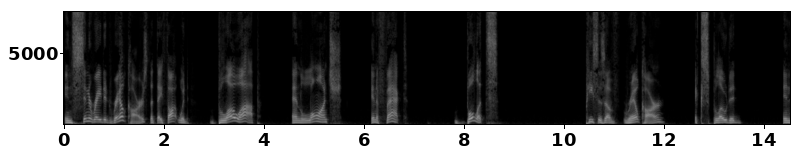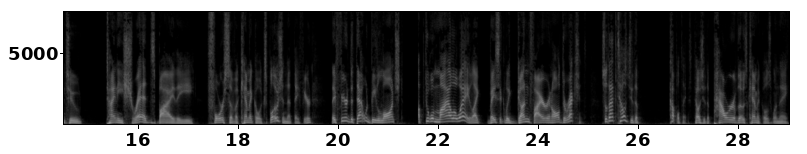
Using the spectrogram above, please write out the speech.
incinerated rail cars that they thought would blow up and launch in effect bullets pieces of rail car exploded into tiny shreds by the force of a chemical explosion that they feared. They feared that that would be launched up to a mile away, like basically gunfire in all directions. So that tells you the couple things. Tells you the power of those chemicals when they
